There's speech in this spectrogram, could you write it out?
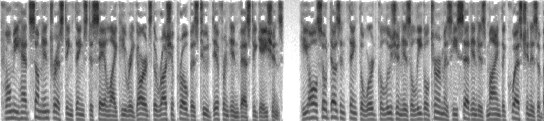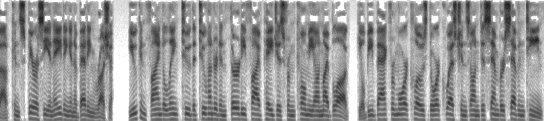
Comey had some interesting things to say like he regards the Russia probe as two different investigations. He also doesn't think the word collusion is a legal term as he said in his mind the question is about conspiracy and aiding and abetting Russia. You can find a link to the 235 pages from Comey on my blog. He'll be back for more closed door questions on December 17th.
